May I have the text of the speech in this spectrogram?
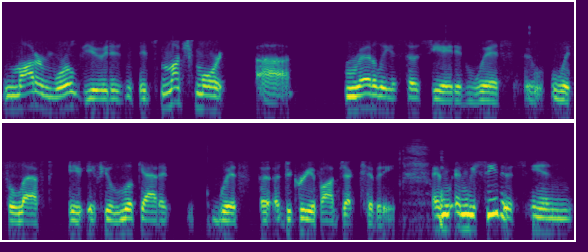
modern worldview, it is it's much more uh, readily associated with with the left if you look at it with a degree of objectivity, and and we see this in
